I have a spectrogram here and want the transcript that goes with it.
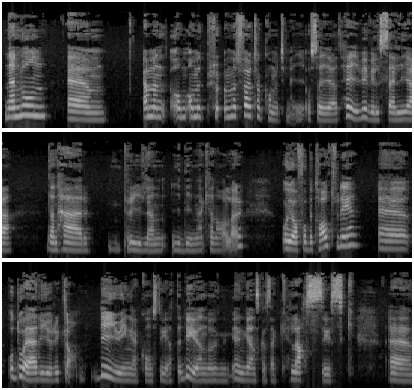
när någon eh, ja, men om, om, ett, om ett företag kommer till mig och säger att hej vi vill sälja den här prylen i dina kanaler och jag får betalt för det eh, och då är det ju reklam. Det är ju inga konstigheter. Det är ändå en ganska så klassisk eh,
